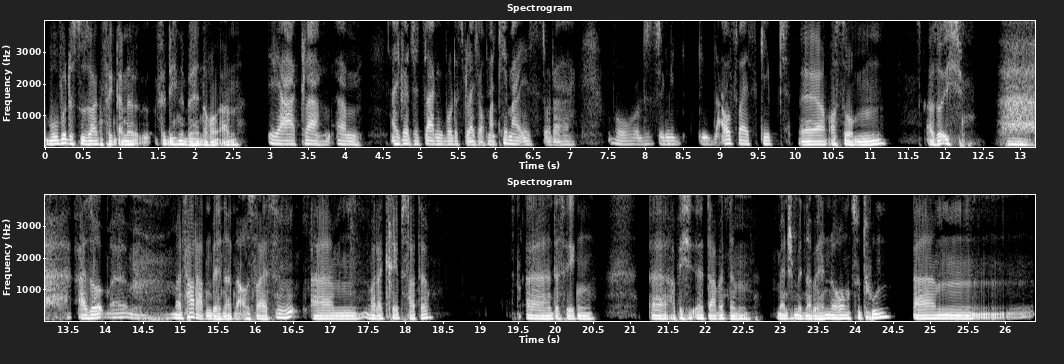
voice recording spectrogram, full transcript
Wo würdest du sagen, fängt eine für dich eine Behinderung an? Ja, klar. Ähm, ich würde jetzt sagen, wo das vielleicht auch mal Thema ist oder wo es irgendwie einen Ausweis gibt. Ja, ja, ach so, hm. Also ich, also ähm, mein Vater hat einen Behindertenausweis, ähm, weil er Krebs hatte. Äh, deswegen äh, habe ich äh, da mit einem Menschen mit einer Behinderung zu tun. Ähm,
